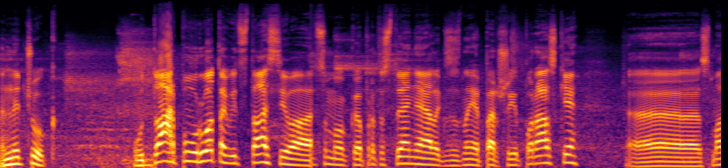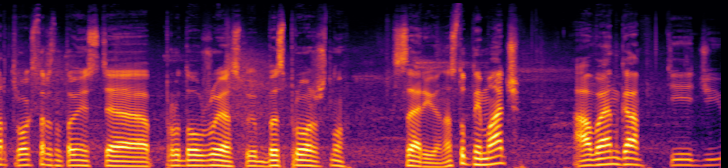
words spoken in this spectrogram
Мельничук. Удар по воротах від Стасіва. Підсумок протистояння Елекс зазнає першої поразки. Смарт Rockstars натомість продовжує свою безпрограшну серію. Наступний матч. Авенга TGU.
